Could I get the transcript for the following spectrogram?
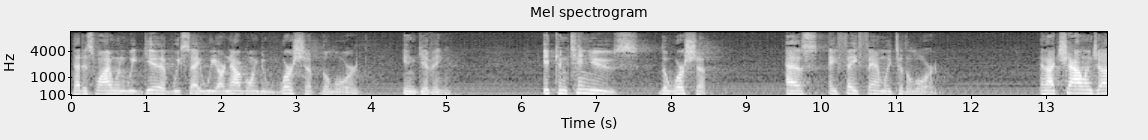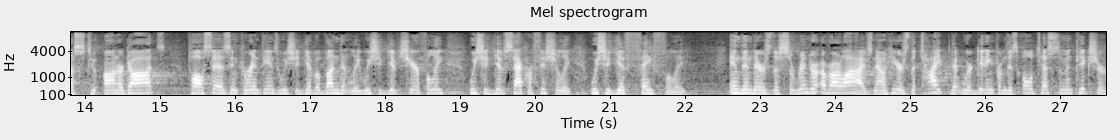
That is why when we give, we say we are now going to worship the Lord in giving. It continues the worship as a faith family to the Lord. And I challenge us to honor God. Paul says in Corinthians, we should give abundantly, we should give cheerfully, we should give sacrificially, we should give faithfully. And then there's the surrender of our lives. Now, here's the type that we're getting from this Old Testament picture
